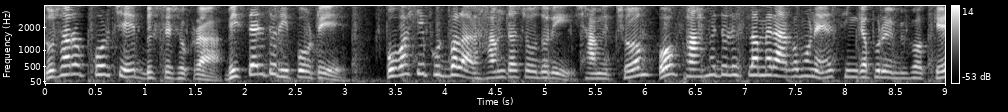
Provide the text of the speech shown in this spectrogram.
দোষারোপ করছে বিশ্লেষকরা। বিস্তারিত রিপোর্টে প্রবাসী ফুটবলার হামজা চৌধুরী, শামিদ সোম ও ফাহমিদুল ইসলামের আগমনে সিঙ্গাপুরের বিপক্ষে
